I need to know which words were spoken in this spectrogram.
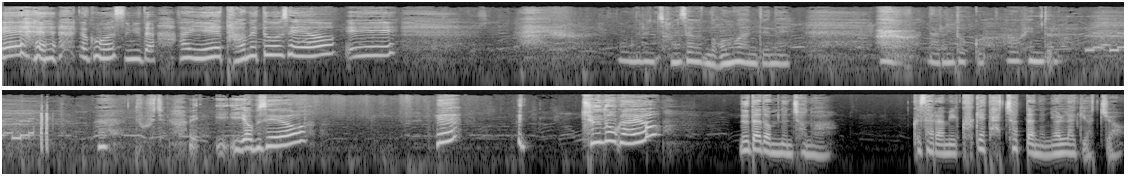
예, 고맙습니다. 아, 예, 다음에 또 오세요. 예. 오늘은 장사가 너무 안 되네. 아휴, 날은 덥고, 아우, 힘들어. 아, 누구지? 이- 여보세요? 예? 준호가요? 느닷없는 전화. 그 사람이 크게 다쳤다는 연락이었죠.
